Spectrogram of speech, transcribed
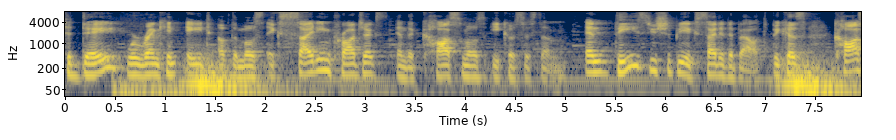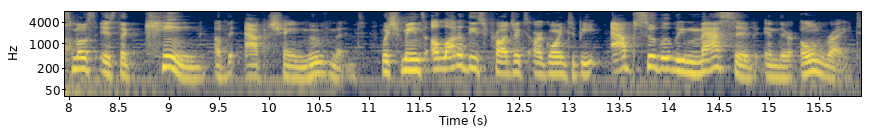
Today, we're ranking 8 of the most exciting projects in the Cosmos ecosystem. And these you should be excited about because Cosmos is the king of the app chain movement, which means a lot of these projects are going to be absolutely massive in their own right.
